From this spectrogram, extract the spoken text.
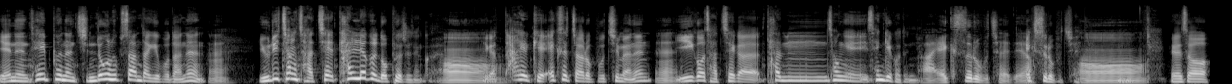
얘는 테이프는 진동을 흡수한다기보다는 네. 유리창 자체의 탄력을 높여주는 거예요. 어. 그러니까 딱 이렇게 X자로 붙이면은 네. 이거 자체가 탄성이 생기거든요. 아 X로 붙여야 돼요. X로 붙여야 돼요. 어. 그래서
